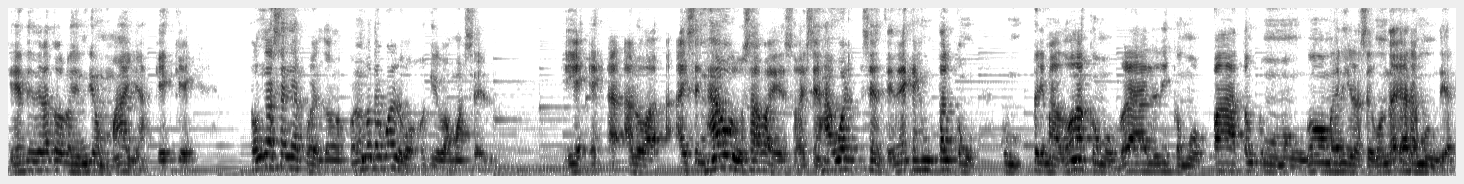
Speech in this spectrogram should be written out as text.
que es el liderato de los indios mayas, que es que pónganse de acuerdo, nos ponemos de acuerdo, ok, vamos a hacerlo. Y eh, a, Eisenhower usaba eso. Eisenhower se tenía que juntar con, con primadonas como Bradley, como Patton, como Montgomery en la Segunda Guerra Mundial.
